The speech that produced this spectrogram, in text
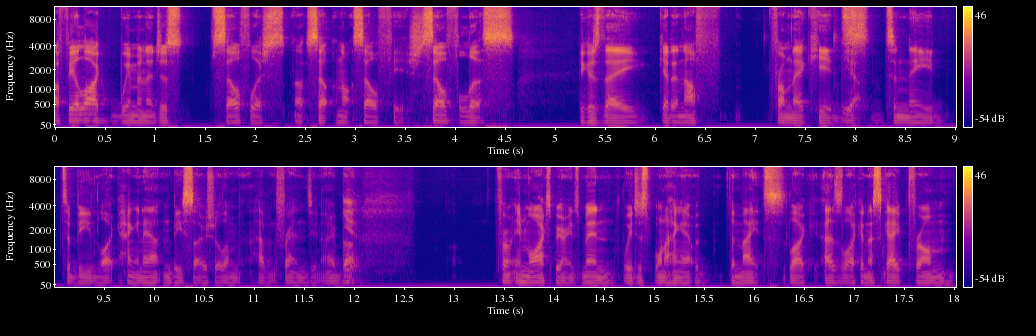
I feel like women are just selfless, uh, sel- not selfish, selfless, because they get enough from their kids Yeah. to need to be like hanging out and be social and having friends, you know. But Yeah. from in my experience, men we just want to hang out with the mates, like as like an escape from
